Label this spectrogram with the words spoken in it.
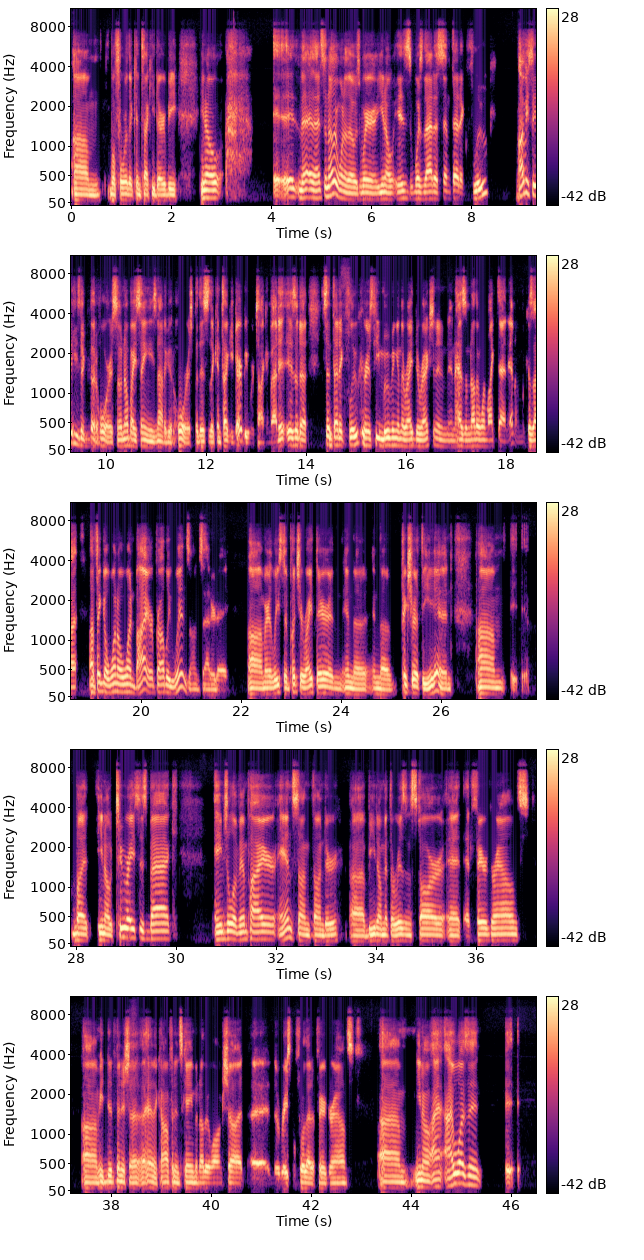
um, before the Kentucky Derby. You know it, that, that's another one of those where you know is was that a synthetic fluke? Obviously, he's a good horse, so nobody's saying he's not a good horse. But this is the Kentucky Derby we're talking about. Is it a synthetic fluke, or is he moving in the right direction and, and has another one like that in him? Because I, I think a 101 Beyer probably wins on Saturday, um, or at least it puts you right there in, in the in the picture at the end. Um, but you know, two races back, Angel of Empire and Sun Thunder uh, beat him at the Risen Star at, at Fairgrounds. Um, he did finish ahead of Confidence Game, another long shot. Uh, the race before that at Fairgrounds. Um, you know, I, I wasn't.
